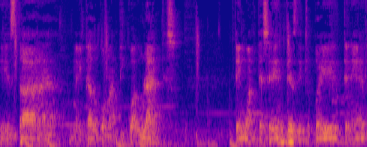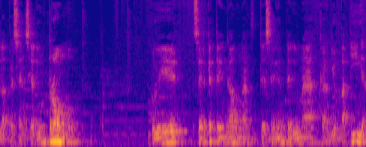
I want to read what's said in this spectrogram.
está medicado con anticoagulantes, tengo antecedentes de que puede tener la presencia de un trombo, puede ser que tenga un antecedente de una cardiopatía.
